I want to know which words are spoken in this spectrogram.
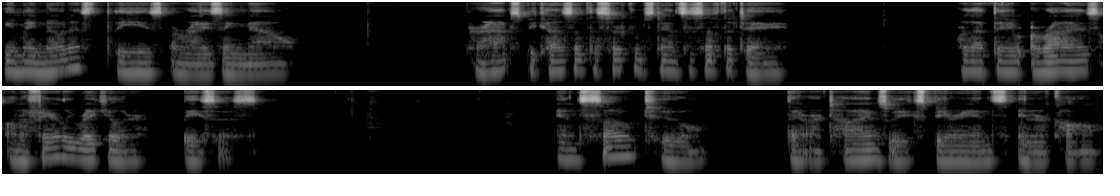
You may notice these arising now, perhaps because of the circumstances of the day, or that they arise on a fairly regular basis. And so, too, there are times we experience inner calm,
